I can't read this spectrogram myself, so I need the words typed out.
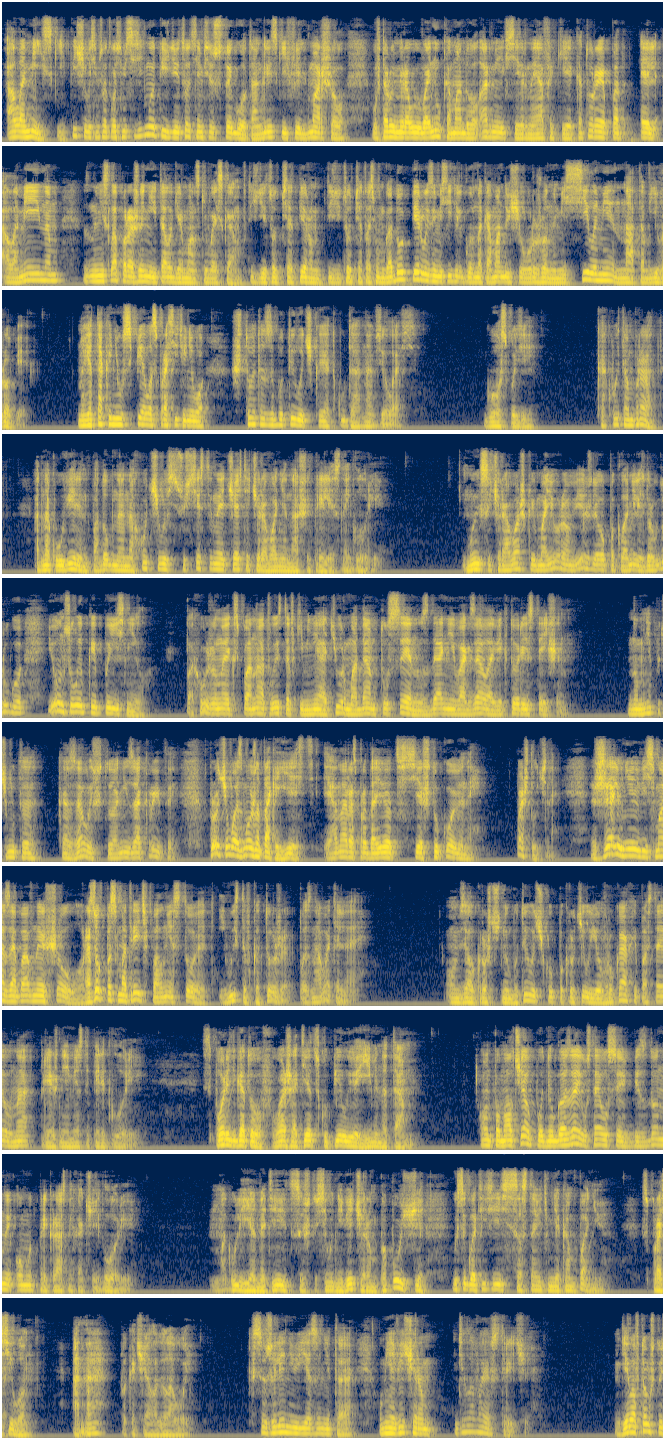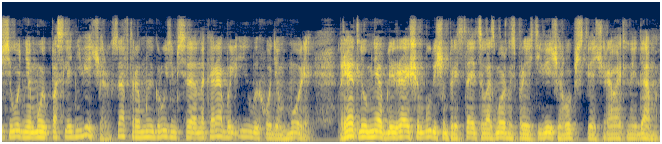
Аламейский, 1887-1976 год, английский фельдмаршал во Вторую мировую войну командовал армией в Северной Африке, которая под Эль-Аламейном нанесла поражение итало-германским войскам. В 1951-1958 году первый заместитель главнокомандующего вооруженными силами НАТО в Европе. Но я так и не успела спросить у него, что это за бутылочка и откуда она взялась. Господи, какой там брат? Однако уверен, подобная находчивость – существенная часть очарования нашей прелестной Глории. Мы с очаровашкой-майором вежливо поклонились друг другу, и он с улыбкой пояснил. Похоже на экспонат выставки миниатюр мадам Туссен в здании вокзала Виктория Стейшн. Но мне почему-то казалось, что они закрыты. Впрочем, возможно, так и есть, и она распродает все штуковины. Поштучно. Жаль, у нее весьма забавное шоу. Разок посмотреть вполне стоит. И выставка тоже познавательная. Он взял крошечную бутылочку, покрутил ее в руках и поставил на прежнее место перед Глорией. «Спорить готов. Ваш отец купил ее именно там». Он помолчал, поднял глаза и уставился в бездонный омут прекрасных очей Глории. «Могу ли я надеяться, что сегодня вечером, попозже, вы согласитесь составить мне компанию?» — спросил он. Она покачала головой. «К сожалению, я занята. У меня вечером деловая встреча». «Дело в том, что сегодня мой последний вечер. Завтра мы грузимся на корабль и выходим в море. Вряд ли у меня в ближайшем будущем представится возможность провести вечер в обществе очаровательной дамы».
